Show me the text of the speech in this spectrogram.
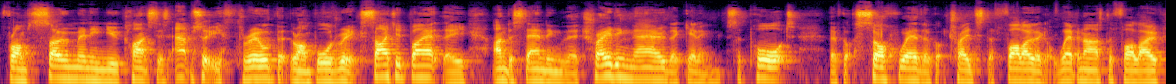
from so many new clients. They're absolutely thrilled that they're on board, really excited by it. They understanding their trading now. They're getting support. They've got software. They've got trades to follow. They've got webinars to follow.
